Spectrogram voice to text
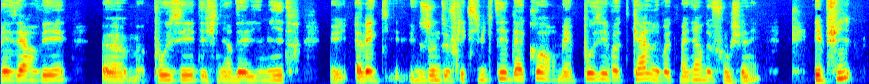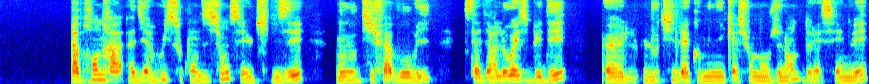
réserver poser, définir des limites, avec une zone de flexibilité, d'accord, mais poser votre cadre et votre manière de fonctionner. Et puis, apprendre à, dire oui sous condition, c'est utiliser mon outil favori, c'est-à-dire l'OSBD, l'outil de la communication non violente de la CNV.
